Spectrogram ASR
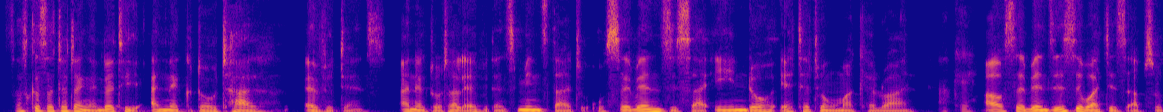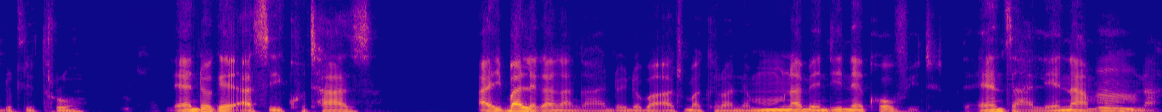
Sasike sathetha ngento ethi anecdotal. Evidence. Anecdotal evidence means that usebenzisa into ethethwe ngumakhelwane. Okay. Awusebenzisi what is absolutely true. Okay. Le nto ke asiyikhuthazi. Ayibalekanga nganto into yoba athi umakhelwane mna bendine-covid ndenza lena mna.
